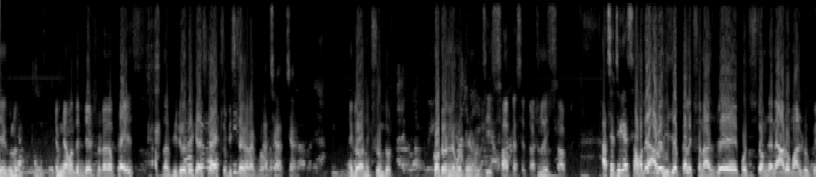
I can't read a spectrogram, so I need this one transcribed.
যেগুলো এমনি আমাদের দেড়শো টাকা প্রাইস আপনার ভিডিও দেখে আসলে একশো বিশ টাকা রাখব আচ্ছা আচ্ছা। এগুলো অনেক সুন্দর। কটনের মধ্যে এগুলো। সফট আছে তো আসলে সফট আচ্ছা ঠিক আছে। আমাদের আরও হিজাব কালেকশন আসবে রমজানে আরও মাল ঢুকবে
